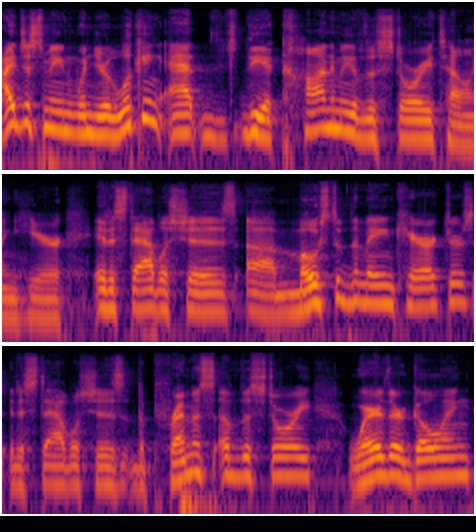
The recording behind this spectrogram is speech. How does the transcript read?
I just mean when you're looking at the economy of the storytelling here, it establishes uh, most of the main characters, it establishes the premise of the story, where they're going,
